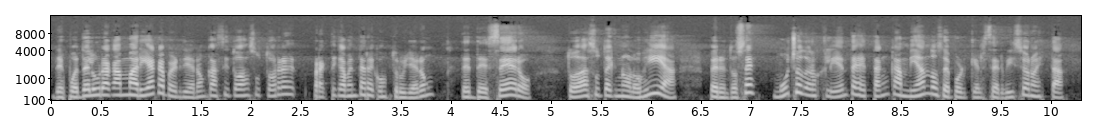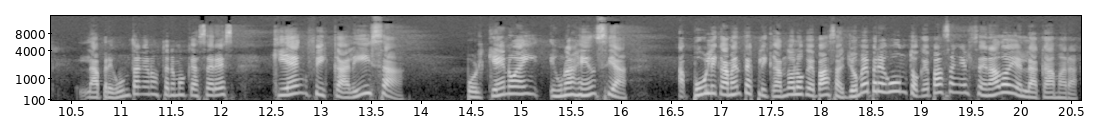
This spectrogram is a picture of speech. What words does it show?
después del huracán María, que perdieron casi todas sus torres, prácticamente reconstruyeron desde cero toda su tecnología, pero entonces muchos de los clientes están cambiándose porque el servicio no está. La pregunta que nos tenemos que hacer es, ¿quién fiscaliza? ¿Por qué no hay una agencia públicamente explicando lo que pasa? Yo me pregunto qué pasa en el Senado y en la Cámara.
